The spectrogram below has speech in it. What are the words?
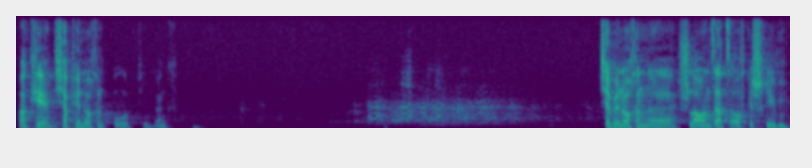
Okay, ich habe hier noch ein. Oh, vielen Dank. Ich habe hier noch einen äh, schlauen Satz aufgeschrieben.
